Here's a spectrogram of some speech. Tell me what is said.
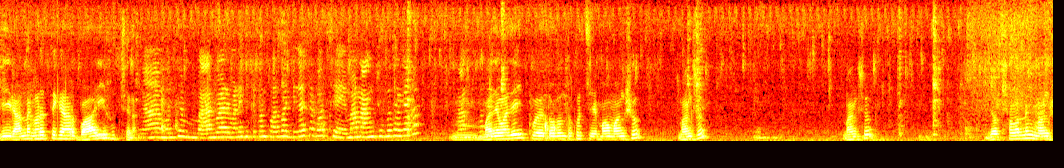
যে রান্নাঘরের থেকে আর বাড়ি হচ্ছে না। মানে মাঝে মাঝেই তদন্ত করছে মা মাংস মাংস মাংস? যত সামান্যই মাংস।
